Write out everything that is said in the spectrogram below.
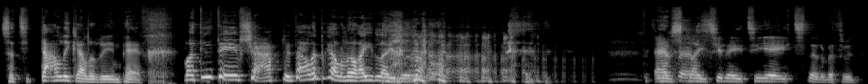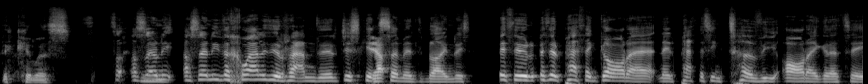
so ti dal i gael yr un peth. Bloody Dave Sharp, dwi dal i gael fy eyeliner. Ers 1988, dyna rhywbeth ridiculous. So, os ewn ni, os ewn ni ddychwelyd i'r randir, jyst cyn yep. symud blaen, Rhys, beth yw'r beth yw pethau gorau, neu'r pethau sy'n tyfu orau gyda ti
